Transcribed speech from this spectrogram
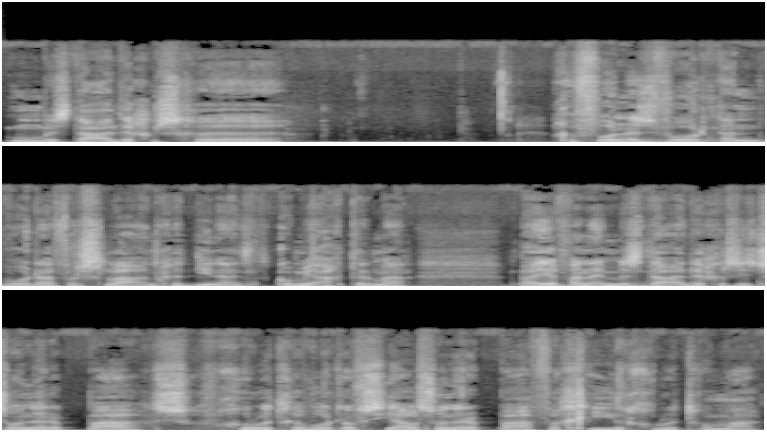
misdadigers ge gefonnis word dan word daar verslae ingedien dan kom jy agter maar baie van die misdadigers het sonder 'n pa groot geword of selfs sonder 'n pa figuur groot gemaak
